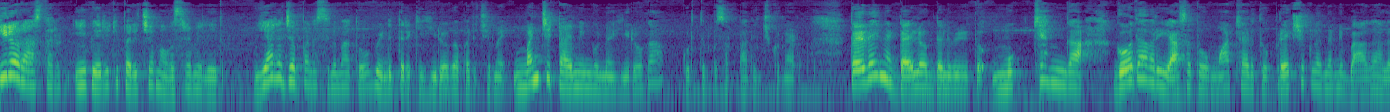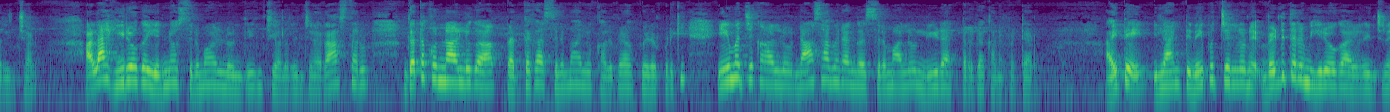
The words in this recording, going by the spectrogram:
హీరో రాస్తారు. ఈ పేరుకి పరిచయం అవసరమే లేదు. ఉయ్యాల జంపాల సినిమాతో వెండితెరకి హీరోగా పరిచయమై మంచి టైమింగ్ ఉన్న హీరోగా గుర్తింపు సంపాదించుకున్నాడు. తేదైన డైలాగ్ డెలివరీతో ముఖ్యంగా గోదావరి యాసతో మాట్లాడుతూ ప్రేక్షకులందరినీ బాగా అలరించాడు. అలా హీరోగా ఎన్నో సినిమాలు నొందించి అలరించిన రాస్తారు గత కొన్నాళ్ళుగా పెద్దగా సినిమాలు కనిపించకపోయినప్పటికీ ఈ మధ్య కాలంలో నాసామిరంగ సినిమాల్లో లీడ్ యాక్టర్గా కనపడ్డాడు. అయితే ఇలాంటి నేపథ్యంలోనే వెండితెరం హీరోగా అలరించిన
